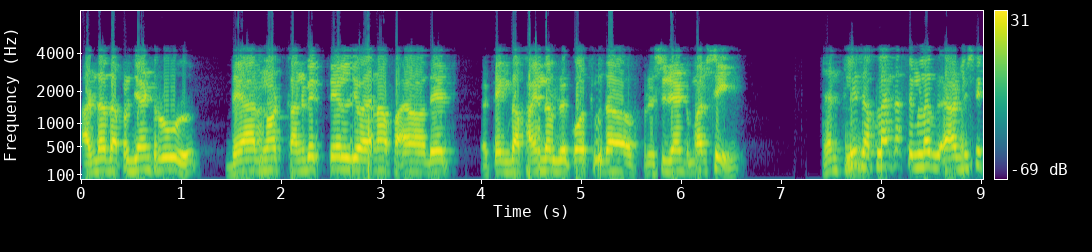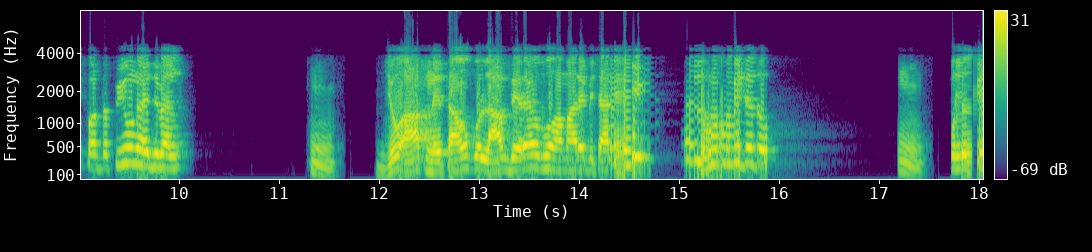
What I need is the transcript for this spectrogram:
under the present rule, they are not convicted, till you know, uh, they take the final recourse to the president mercy, then please apply the similar district for the peon as well. हम्म। जो आप नेताओं को लाभ दे रहे हो वो हमारे बेचारे लोगों को भी दे दो। हम्म। पुलिस के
